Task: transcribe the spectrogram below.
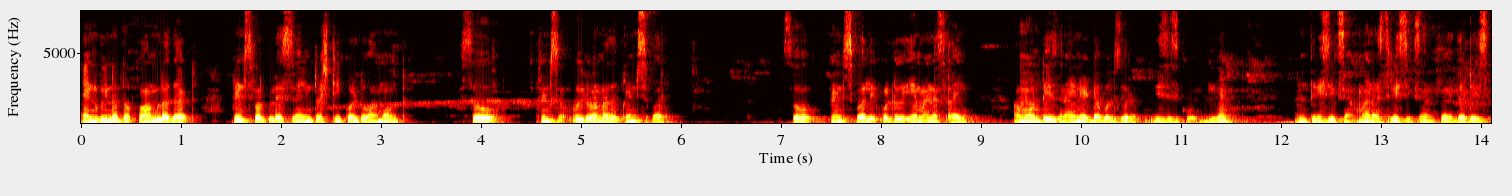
And we know the formula that principal plus interest equal to amount. So we don't know the principal. So principal equal to a minus i. Amount is 9800 this is given. And 36 minus 3675 that is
